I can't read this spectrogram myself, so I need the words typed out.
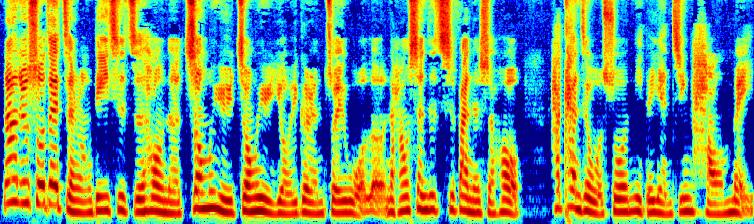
那就说，在整容第一次之后呢，终于终于有一个人追我了。然后甚至吃饭的时候，他看着我说：“你的眼睛好美。”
